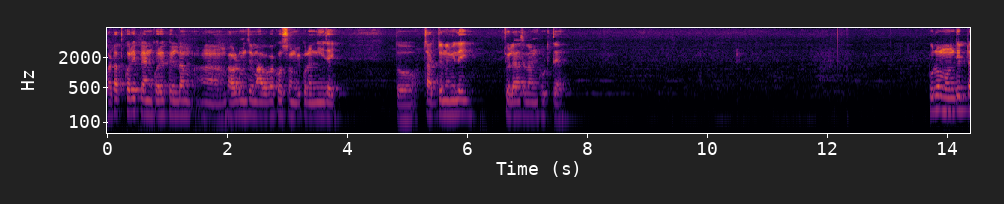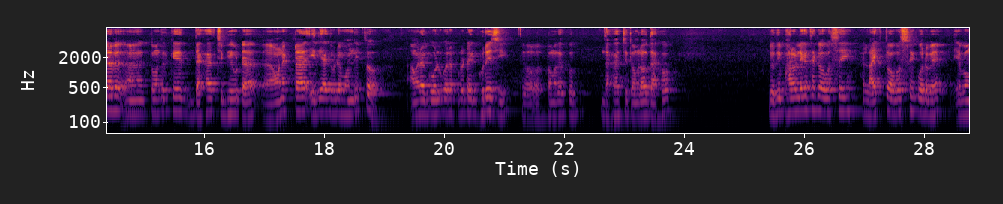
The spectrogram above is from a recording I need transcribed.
হঠাৎ করে প্ল্যান করে ফেললাম ভাবলাম যে মা বাবাকেও সঙ্গে করে নিয়ে যাই। তো চারজনে মিলেই চলে আসলাম ঘুরতে। পুরো মন্দিরটার তোমাদেরকে দেখাচ্ছি ভিউটা। অনেকটা এরিয়া জুড়ে মন্দির তো। আমরা গোল করে পুরোটাই ঘুরেছি। তো তোমাদেরকেও দেখাচ্ছি, তোমরাও দেখো। যদি ভালো লেগে থাকে অবশ্যই লাইক তো অবশ্যই করবে এবং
